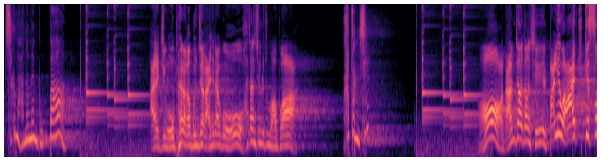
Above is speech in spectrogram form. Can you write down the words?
지금 안 오면 못 봐. 아 지금 오페라가 문제가 아니라고 화장실로 좀 와봐. 화장실? 어 남자 화장실 빨리 와 죽겠어.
